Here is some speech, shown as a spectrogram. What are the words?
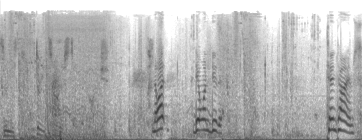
Three, three times to the You know what? I didn't want to do this. Ten times.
